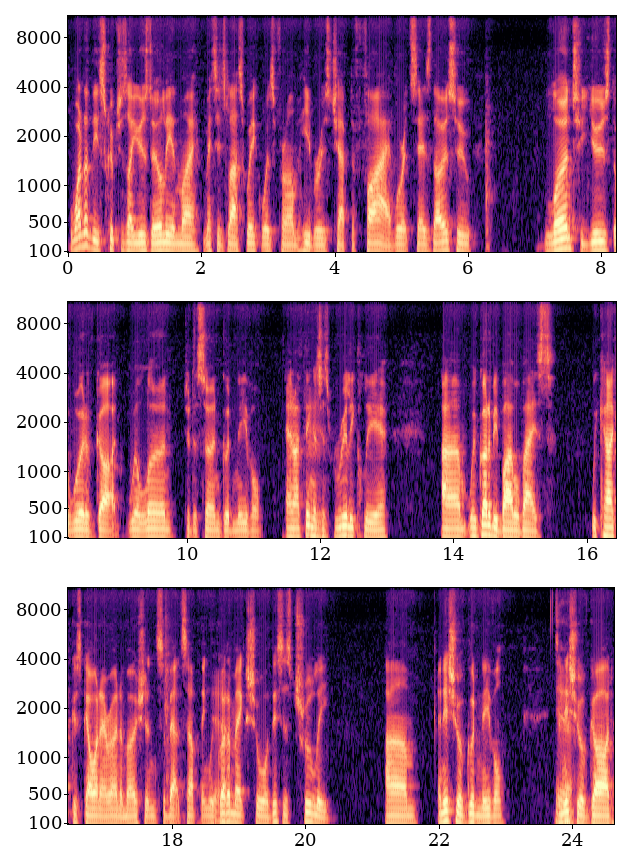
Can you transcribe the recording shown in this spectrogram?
One of the scriptures I used early in my message last week was from Hebrews chapter 5, where it says, Those who learn to use the word of God will learn to discern good and evil. And I think it's just really clear. Um, we've got to be Bible based. We can't just go on our own emotions about something. We've Yeah. got to make sure this is truly um, an issue of good and evil. It's an issue of God.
